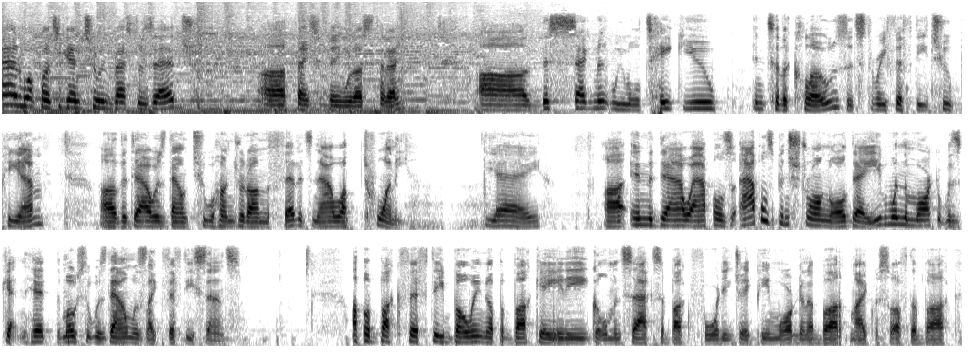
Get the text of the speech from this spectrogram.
And welcome once again to Investor's Edge. Uh, thanks for being with us today. Uh, this segment, we will take you into the close. It's 3.52 p.m. Uh, the Dow is down 200 on the Fed. It's now up 20. Yay. Uh, in the Dow, Apple's Apple's been strong all day. Even when the market was getting hit, the most it was down was like 50 cents. Up a buck 50, Boeing up a buck 80, Goldman Sachs a buck 40, J.P. Morgan a buck, Microsoft a buck.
